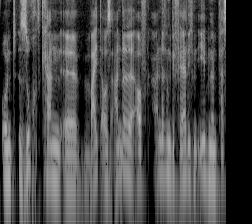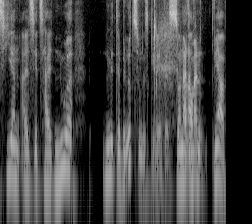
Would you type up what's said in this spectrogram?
Und Sucht kann äh, weitaus andere auf anderen gefährlichen Ebenen passieren, als jetzt halt nur mit der Benutzung des Gerätes, sondern Also auch man- mit, ja,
